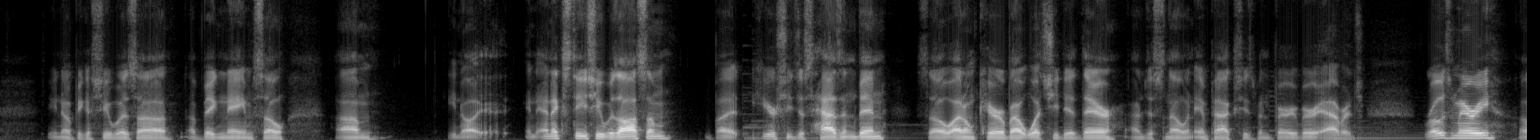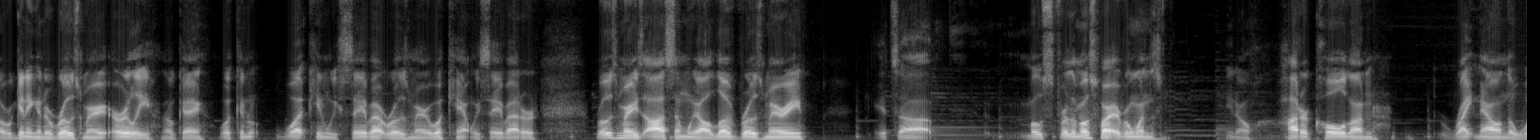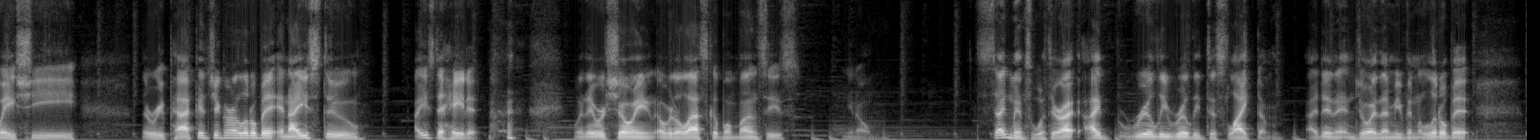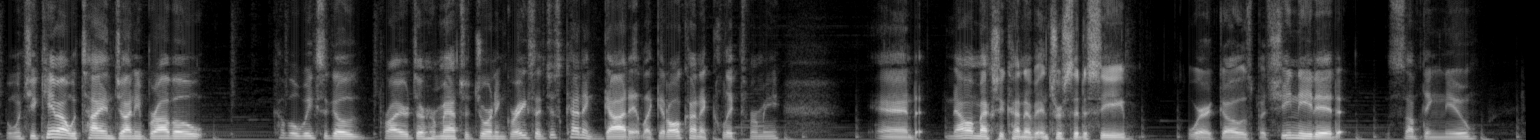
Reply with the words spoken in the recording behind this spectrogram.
you know because she was uh, a big name. So um, you know in NXT she was awesome but here she just hasn't been. So I don't care about what she did there. I just know in Impact she's been very very average Rosemary? Oh we're getting into Rosemary early okay? What can what can we say about Rosemary? What can't we say about her? Rosemary's awesome. We all love Rosemary. It's uh most for the most part everyone's you know hot or cold on right now on the way she they're repackaging her a little bit and I used to I used to hate it when they were showing over the last couple of months these you know segments with her I, I really really disliked them I didn't enjoy them even a little bit but when she came out with Ty and Johnny Bravo a couple weeks ago prior to her match with Jordynne Grace I just kind of got it like it all kind of clicked for me and now I'm actually kind of interested to see where it goes. But she needed something new,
